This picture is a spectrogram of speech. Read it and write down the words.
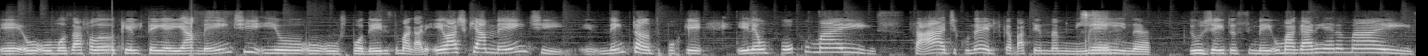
É, o, o Mozart falou que ele tem aí a mente e o- o- os poderes do Magarin. Eu acho que a mente, eh, nem tanto, porque ele é um pouco mais sádico, né? Ele fica batendo na menina, de um jeito assim meio. O Magarin era mais.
